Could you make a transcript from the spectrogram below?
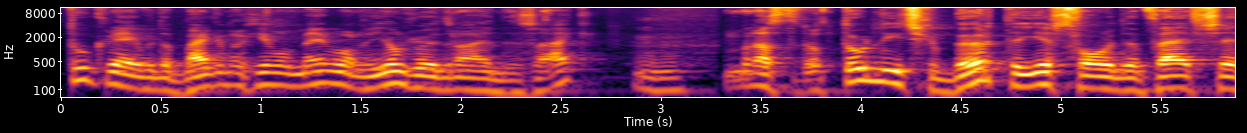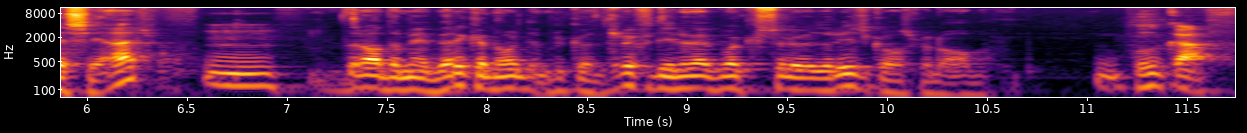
toen kregen we de banken nog helemaal mee, we waren een heel goed draaiende zaak. Maar als er toen iets gebeurt, de eerstvolgende vijf, zes jaar, daar hadden mijn werken nooit kunnen terugverdienen, we hebben ook serieuze risico's genomen. Broek af.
